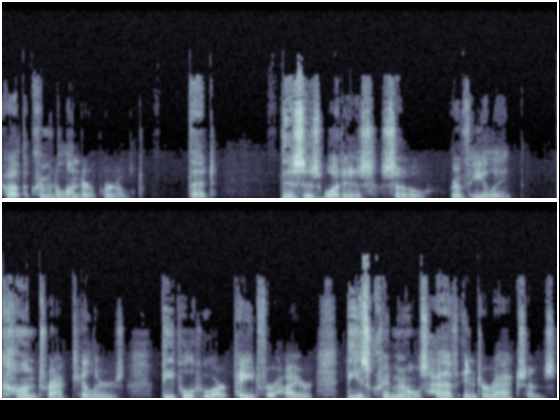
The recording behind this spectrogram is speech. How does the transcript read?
about the criminal underworld that this is what is so revealing. Contract killers, people who are paid for hire, these criminals have interactions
